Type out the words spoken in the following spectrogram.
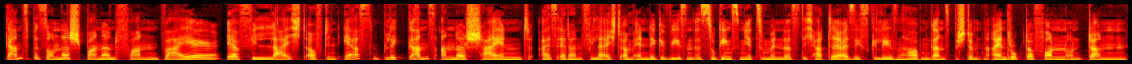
ganz besonders spannend fand, weil er vielleicht auf den ersten Blick ganz anders scheint, als er dann vielleicht am Ende gewesen ist. So ging es mir zumindest. Ich hatte, als ich es gelesen habe, einen ganz bestimmten Eindruck davon und dann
